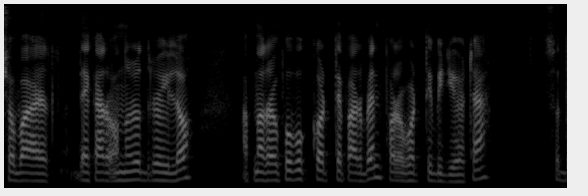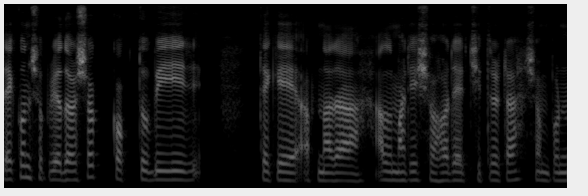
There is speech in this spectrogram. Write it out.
সবার দেখার অনুরোধ রইল। আপনারা উপভোগ করতে পারবেন পরবর্তী ভিডিওটা। সো দেখুন সুপ্রিয় দর্শক, কক্তুবির থেকে আপনারা আলমাটি শহরের চিত্রটা, সম্পূর্ণ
